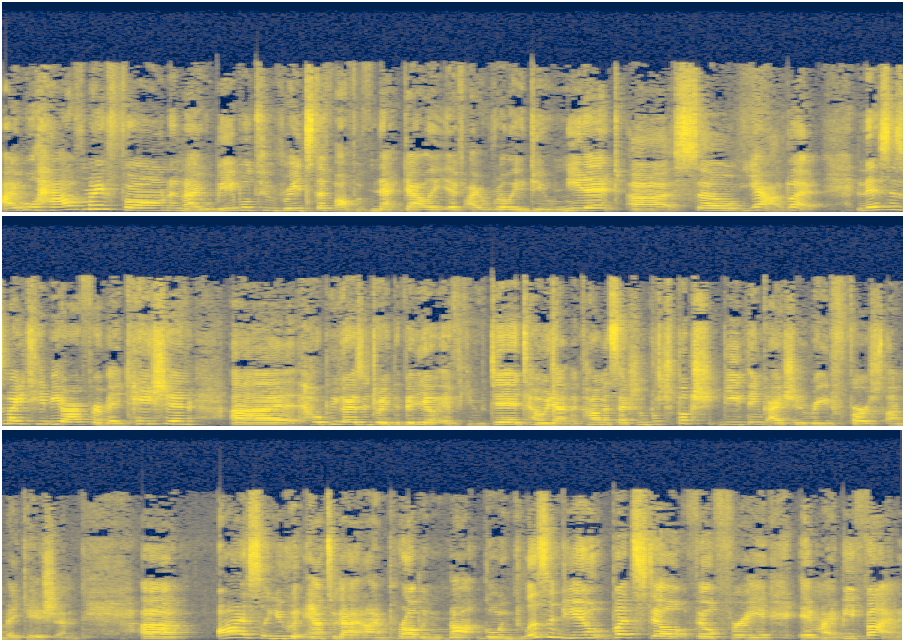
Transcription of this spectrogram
I will have my phone and I will be able to read stuff off of NetGalley if I really do need it. Uh, so yeah, but this is my TBR for vacation. Uh, hope you guys enjoyed the video. If you did, tell me down in the comment section which books do you think I should read first on vacation. Uh, honestly, you could answer that and I'm probably not going to listen to you, but still, feel free. It might be fun.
